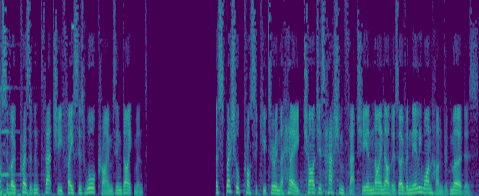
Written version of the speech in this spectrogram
Kosovo President Thaçi faces war crimes indictment. A special prosecutor in The Hague charges Hashim Thaçi and nine others over nearly 100 murders.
